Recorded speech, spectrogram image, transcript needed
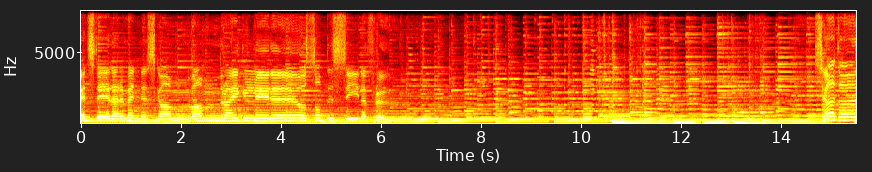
Et sted der menneskene vandra i glede og sådde sine frø. Kjære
